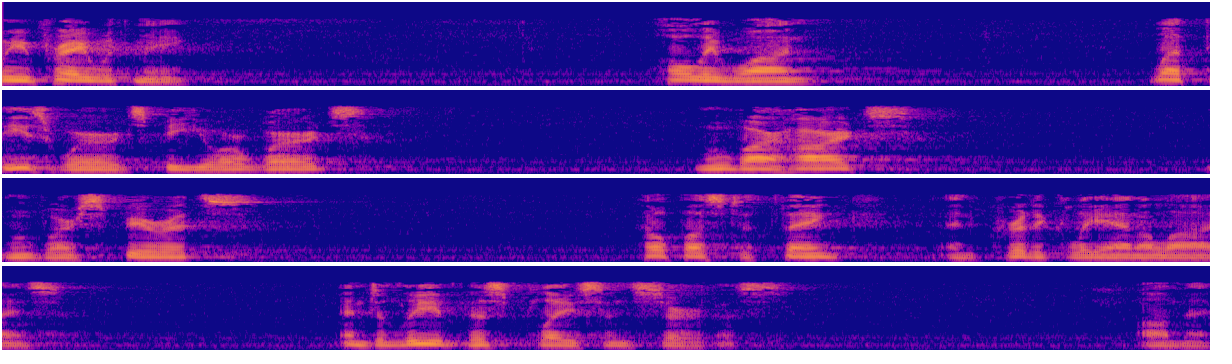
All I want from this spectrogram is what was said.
Will you pray with me? Holy One, let these words be your words. Move our hearts, move our spirits. Help us to think and critically analyze and to leave this place in service. Amen.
